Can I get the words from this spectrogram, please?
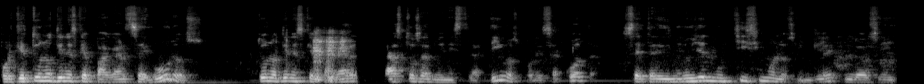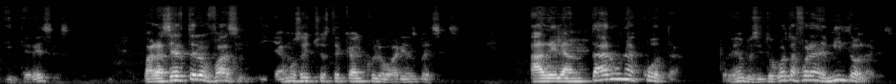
porque tú no tienes que pagar seguros, tú no tienes que pagar gastos administrativos por esa cuota. Se te disminuyen muchísimo los, los intereses. Para hacértelo fácil, y ya hemos hecho este cálculo varias veces, adelantar una cuota, por ejemplo, si tu cuota fuera de mil dólares,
